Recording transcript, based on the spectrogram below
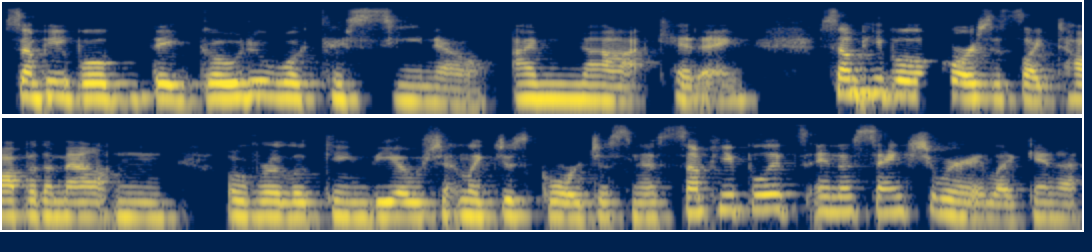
Some people, they go to a casino. I'm not kidding. Some people, of course, it's like top of the mountain overlooking the ocean, like just gorgeousness. Some people, it's in a sanctuary, like in a,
